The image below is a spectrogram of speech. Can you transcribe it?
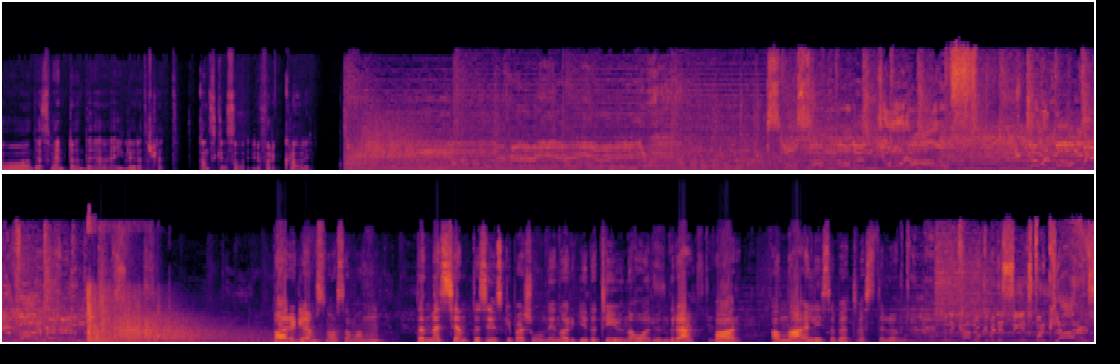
Og det som hendte, det er egentlig rett og slett ganske så uforklarlig. Bare glem Snåsamannen. Den mest kjente synske personen i Norge i det 20. århundre var Anna Elisabeth Westerlund. Men det kan jo ikke medisinsk forklares.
